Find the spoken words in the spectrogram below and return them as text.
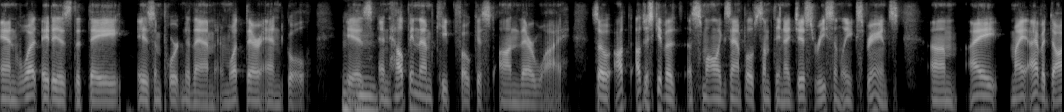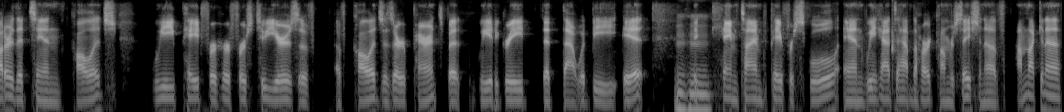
and what it is that they is important to them and what their end goal is Mhm. and helping them keep focused on their why. So I'll, I'll just give a, a small example of something I just recently experienced. Um, I my I have a daughter that's in college. We paid for her first two years of of college as her parents, but we had agreed that that would be it. Mhm. It came time to pay for school, and we had to have the hard conversation of I'm not gonna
